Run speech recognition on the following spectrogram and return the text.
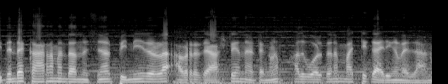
ഇതിന്റെ കാരണം എന്താണെന്ന് വെച്ചാൽ പിന്നീടുള്ള അവരുടെ രാഷ്ട്രീയ നേട്ടങ്ങളും അതുപോലെ തന്നെ മറ്റു കാര്യങ്ങളെല്ലാം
